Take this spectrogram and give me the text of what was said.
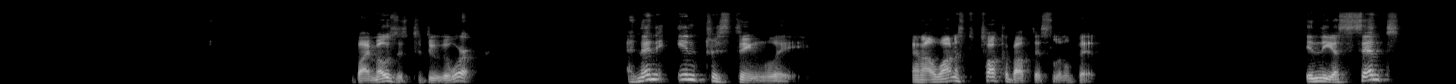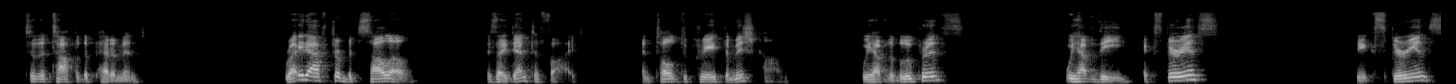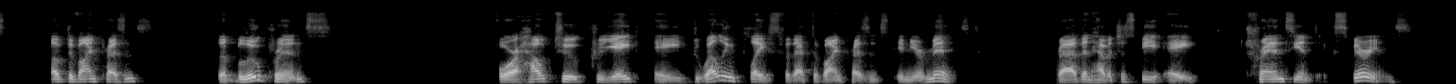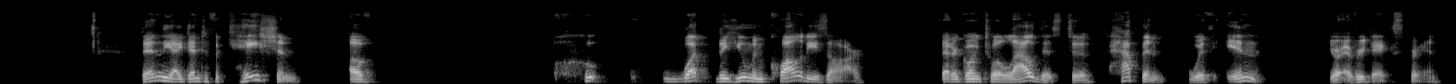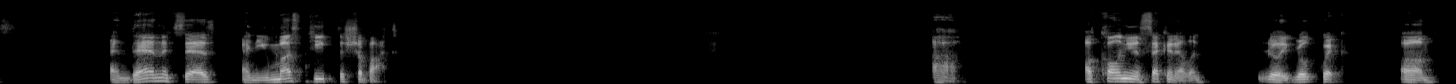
by Moses to do the work. And then, interestingly, and I want us to talk about this a little bit, in the ascent to the top of the pediment, right after Bezalel is identified and told to create the Mishkan, we have the blueprints, we have the experience, the experience of divine presence, the blueprints for how to create a dwelling place for that divine presence in your midst, rather than have it just be a transient experience. Then the identification of who, what the human qualities are that are going to allow this to happen within your everyday experience. And then it says, and you must keep the Shabbat. Ah, I'll call on you in a second, Ellen, really, real quick. Um,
